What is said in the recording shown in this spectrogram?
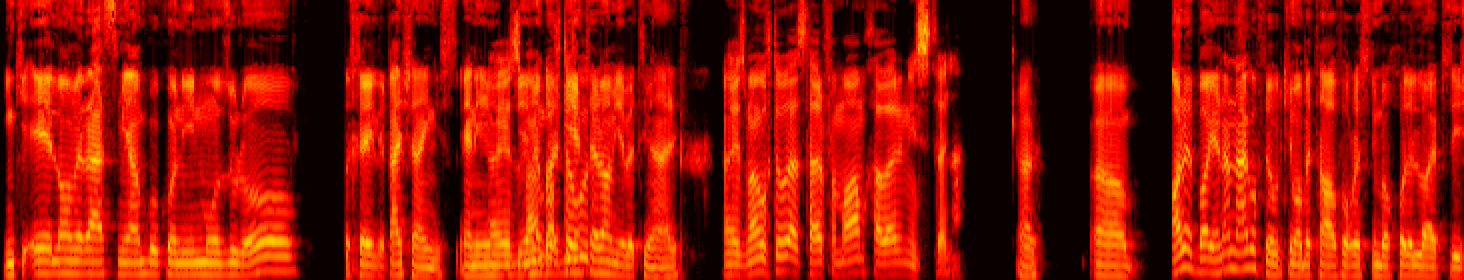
اینکه اعلام رسمی هم بکنی این موضوع رو خیلی قشنگ نیست. یعنی از یه من گفته بود- احترامیه به تیم حریف. ناگلزمن گفته بود از طرف ما هم خبری نیست فعلا. آره. آره بایرن نگفته بود که ما به توافق رسیدیم با خود لایپزیگ.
